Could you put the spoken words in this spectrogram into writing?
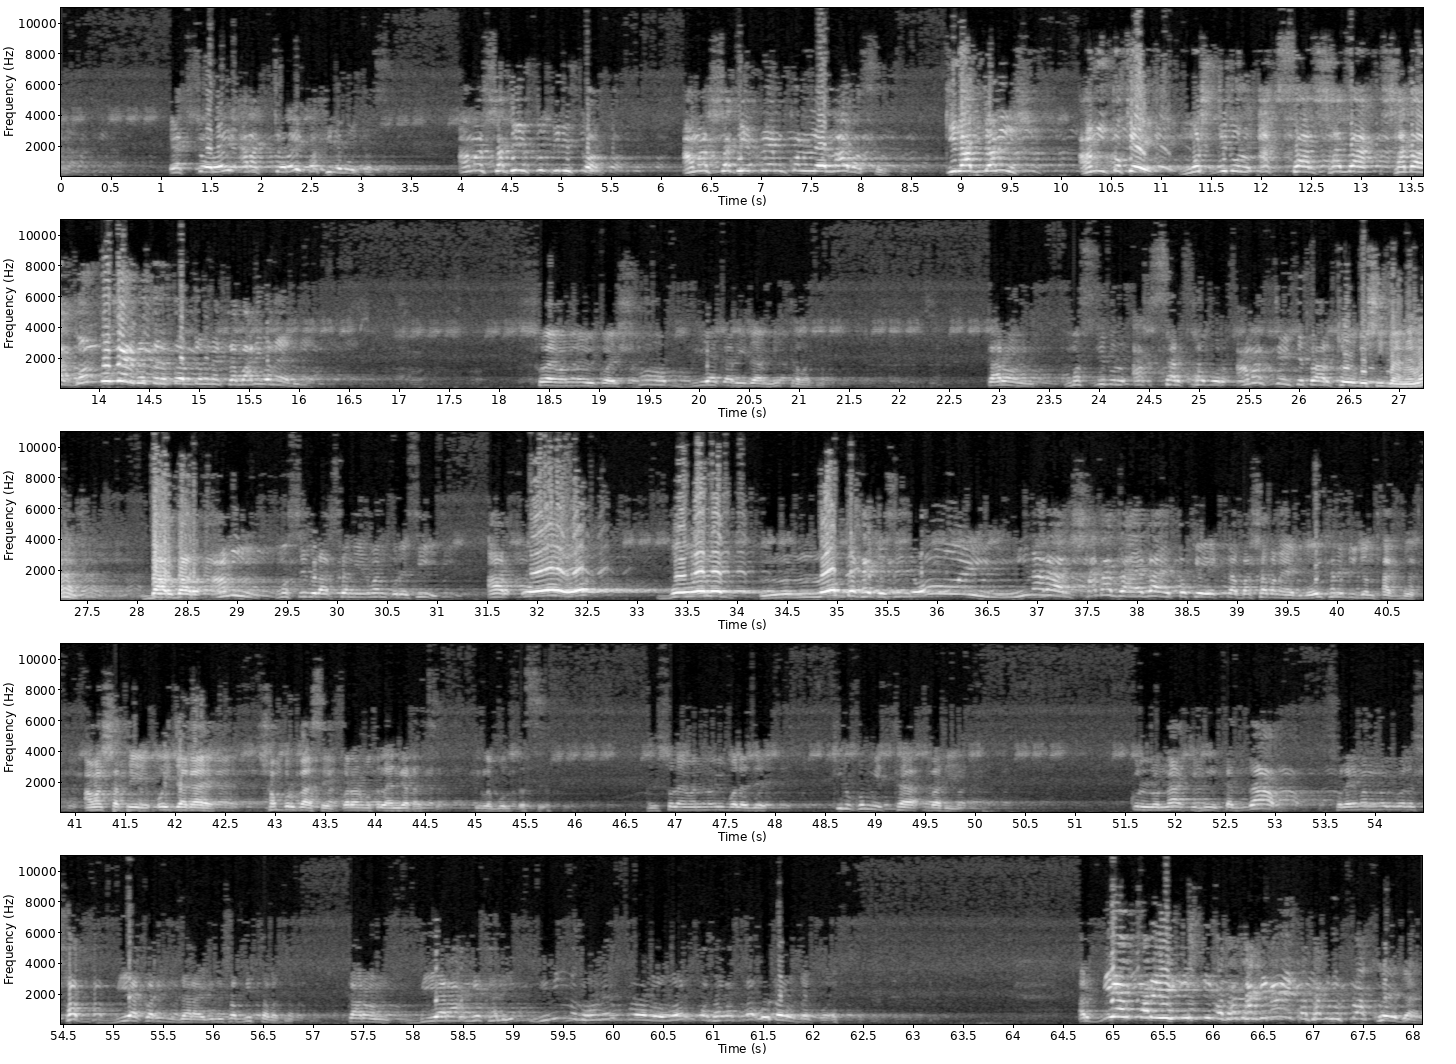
এক চড়ই আর এক চড়ই পাখিরে বলতেছে। আমার সাথে একটু তিরিশ কর। আমার সাথে প্রেম করলে লাভ আছে। কি লাভ জানিস? আমি তোকে মসজিদুল আকসার সাদা সাদা গম্বুজের ভেতরে তোর জন্য একটা বাড়ি বানায় দিব কারণ মসজিদুল আকসার খবর আমার তো আর কেউ বেশি জানে না। বারবার আমি মসজিদুল নির্মাণ করেছি, আর ও লোক দেখাইতেছে যে ওই মিনারার সাদা জায়গায় তোকে একটা বাসা বানায় দিব, ওইখানে দুজন থাকব। আমার সাথে ওই জায়গায় সম্পর্ক আছে, করার মতো লাইনঘাট আছে, এগুলো বলতেছে। সুলাইমান নবী বলে যে, কীরকম মিথ্যাবাদী? না সুলাইমান নবী বলে, সব যারা, এগুলি সব মিথ্যাবাদী। কারণ বিয়ার আগে খালি বিভিন্ন ধরনের প্রলোভন, কথাবার্তা উল্টা উল্টা করে আর বিয়ের পরে এই মিষ্টি কথা থাকে না, এই কথাগুলো টক হয়ে যায়।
